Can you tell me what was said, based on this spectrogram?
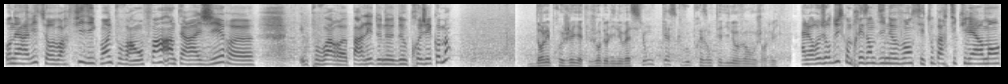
On est ravis de se revoir physiquement et de pouvoir enfin interagir et pouvoir parler de nos projets communs. Dans les projets, il y a toujours de l'innovation. Qu'est-ce que vous présentez d'innovant aujourd'hui alors aujourd'hui, ce qu'on présente d'innovant, c'est tout particulièrement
